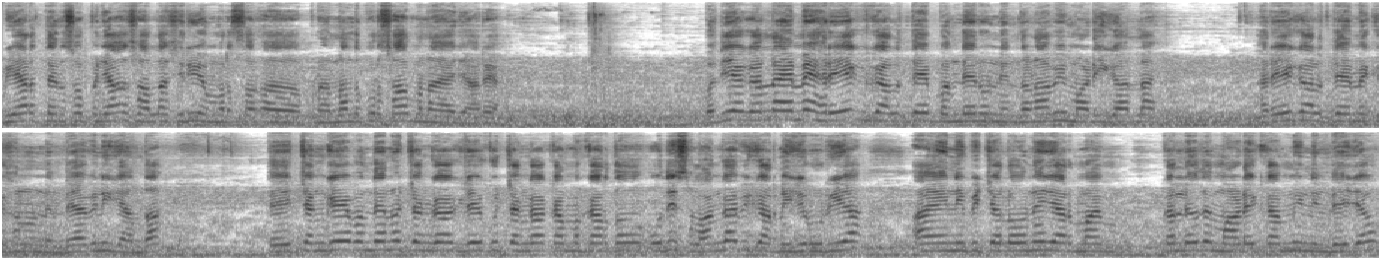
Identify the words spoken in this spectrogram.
ਵੀ ਯਾਰ 350 ਸਾਲਾ ਸ੍ਰੀ ਅੰਮ੍ਰਿਤਸਰ ਆਪਣਾ ਆਨੰਦਪੁਰ ਸਾਹਿਬ ਮਨਾਇਆ ਜਾ ਰਿਹਾ। ਵਧੀਆ ਗੱਲ ਹੈ ਐਵੇਂ ਹਰੇਕ ਗੱਲ ਤੇ ਬੰਦੇ ਨੂੰ ਨਿੰਦਣਾ ਵੀ ਮਾੜੀ ਗੱਲ ਹੈ ਹਰੇਕ ਗੱਲ ਤੇ ਐਵੇਂ ਕਿਸੇ ਨੂੰ ਨਿੰਦਿਆ ਵੀ ਨਹੀਂ ਜਾਂਦਾ। ਤੇ ਚੰਗੇ ਬੰਦੇ ਨੂੰ ਚੰਗਾ, ਜੇ ਕੋਈ ਚੰਗਾ ਕੰਮ ਕਰਦਾ ਉਹਦੀ ਸ਼ਲਾਘਾ ਵੀ ਕਰਨੀ ਜ਼ਰੂਰੀ ਆ। ਐ ਨਹੀਂ ਵੀ ਚਲੋ ਉਹਨੇ ਯਾਰ ਮੈਂ ਕੱਲੇ ਉਹਦੇ ਮਾੜੇ ਕੰਮ ਹੀ ਨਿੰਦੇ ਜਾਓ।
